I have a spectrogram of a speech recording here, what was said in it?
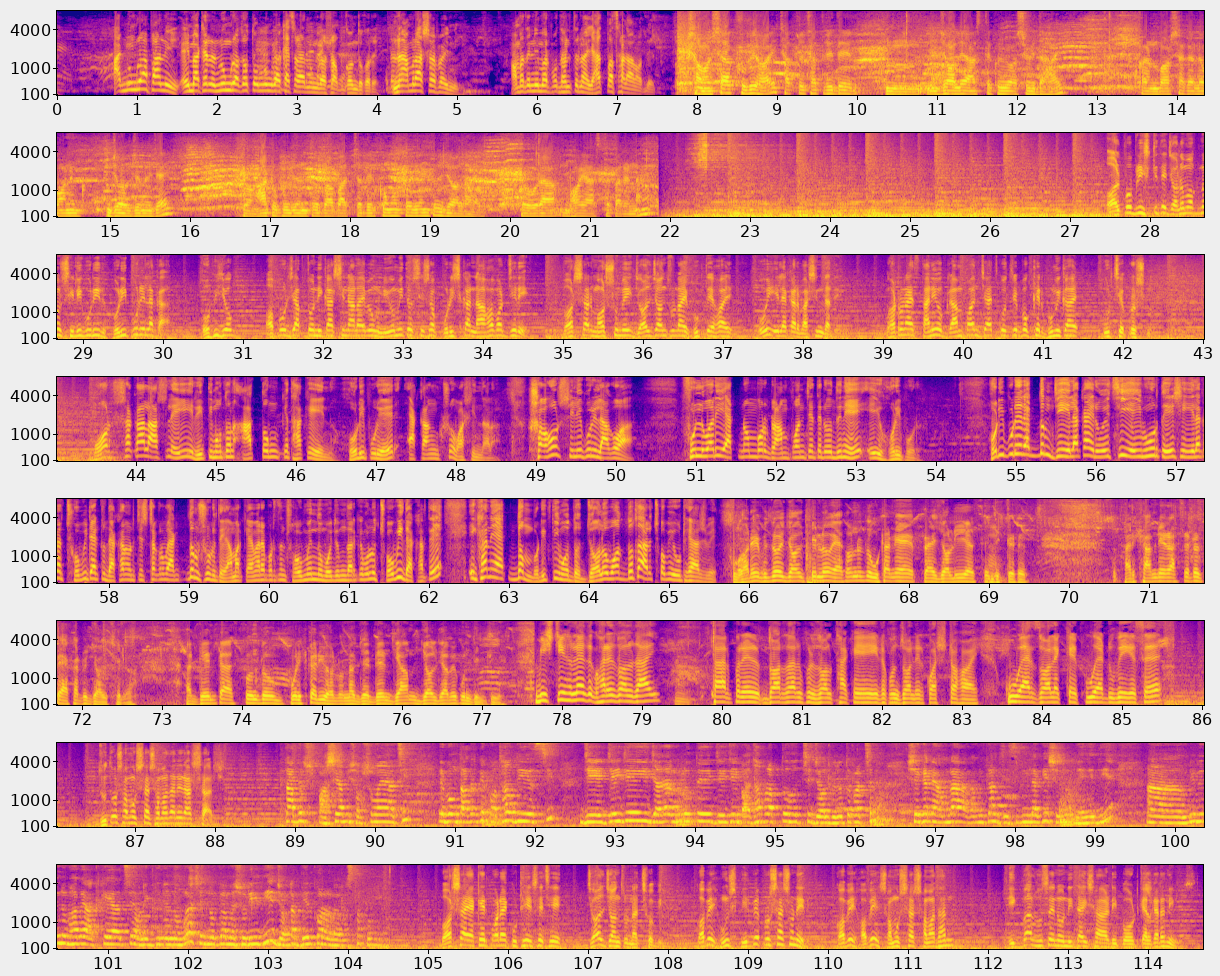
আর নোংরা পানি এই মাঠে নোংরা যত নোংরা কেঁচড়া নোংরা সব গন্ধ করে। না আমরা আশা পাইনি। আমাদের নিমার প্রধান তো নাই হাত পা ছাড়া আমাদের। সমস্যা খুবই হয় ছাত্রছাত্রীদের জলে আসতে খুবই অসুবিধা হয় কারণ বর্ষাকালে অনেক জল জমে যায় এবং হাঁটু পর্যন্ত বা বাচ্চাদের কোমর পর্যন্ত জল হয় তো ওরা ভয়ে আসতে পারে না। অল্প বৃষ্টিতে জলমগ্ন শিলিগুড়ির হরিপুর এলাকা অভিযোগ অপর্যাপ্ত নিকাশি নালা এবং নিয়মিত সেসব পরিষ্কার না হওয়ার জেরে বর্ষার মরশুমেই জল যন্ত্রণায় ভুগতে হয় ওই এলাকার বাসিন্দাদের। ঘটনায় স্থানীয় গ্রাম পঞ্চায়েত কর্তৃপক্ষের ভূমিকায় উঠছে প্রশ্ন। বর্ষাকাল আসলেই রীতিমতন আতঙ্কে থাকেন হরিপুরের একাংশ বাসিন্দারা। শহর শিলিগুড়ি লাগোয়া, ফুলবাড়ি এক নম্বর গ্রাম পঞ্চায়েতের অধীনে এই হরিপুর। হরিপুরের একদম যে এলাকায় রয়েছি এই মুহূর্তে সেই এলাকার ছবিটা একটু দেখানোর চেষ্টা করব একদম শুরুতে। আমার ক্যামেরা পার্সন সৌমেন্দু মজুমদারকে বলব ছবি দেখাতে। এখানে একদম রীতিমতো জলবদ্ধতার ছবি উঠে আসবে। ঘরের ভিতরে জল ছিল এখনও তো উঠানে প্রায় জলই আছে দেখতেছে আর সামনের রাস্তাটাতে এক হাঁটু জল ছিল। আর ড্রেনটা আজ পর্যন্ত পরিষ্কারই হলো না যে ড্রেন জাম জল যাবে কোন দিক দিয়ে? বৃষ্টি হলে ঘরে জল যায় তারপরে দরজার উপরে জল থাকে এরকম জলের কষ্ট হয়। কুয়ার জল একে কুয়া ডুবে গেছে। দ্রুত সমস্যা সমাধানের আশ্বাস। তাদের পাশে আমি সবসময় আছি এবং তাদেরকে কথাও দিয়ে এসেছি যে যেই যেই জায়গাগুলোতে যে যেই বাধাপ্রাপ্ত হচ্ছে জল বেরোতে পারছে না সেখানে আমরা আগামীকাল জেসিবি লাগিয়ে সেগুলো ভেঙে দিয়ে বিভিন্নভাবে আটকে আছে, অনেক দিনের নোংরা, সেগুলোকে আমরা সরিয়ে দিয়ে জলটা বের করার ব্যবস্থা করব। বর্ষা একের পর এক উঠে এসেছে জল যন্ত্রণার ছবি। কবে হুঁশ ফিরবে প্রশাসনের? কবে হবে সমস্যার সমাধান? ইকবাল হোসেন ও নিতাই শাহ রিপোর্ট, ক্যালকাটা নিউজ।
